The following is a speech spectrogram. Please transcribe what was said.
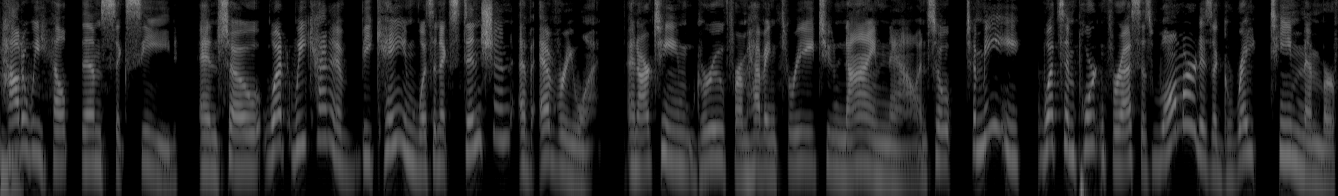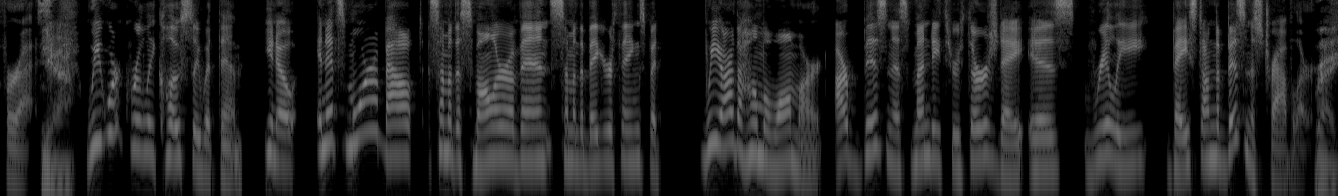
How mm-hmm. do we help them succeed? And so what we kind of became was an extension of everyone. And our team grew from having three to nine now. And so to me, what's important for us is Walmart is a great team member for us. Yeah. We work really closely with them, you know, and it's more about some of the smaller events, some of the bigger things, but we are the home of Walmart. Our business Monday through Thursday is really based on the business traveler. Right.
